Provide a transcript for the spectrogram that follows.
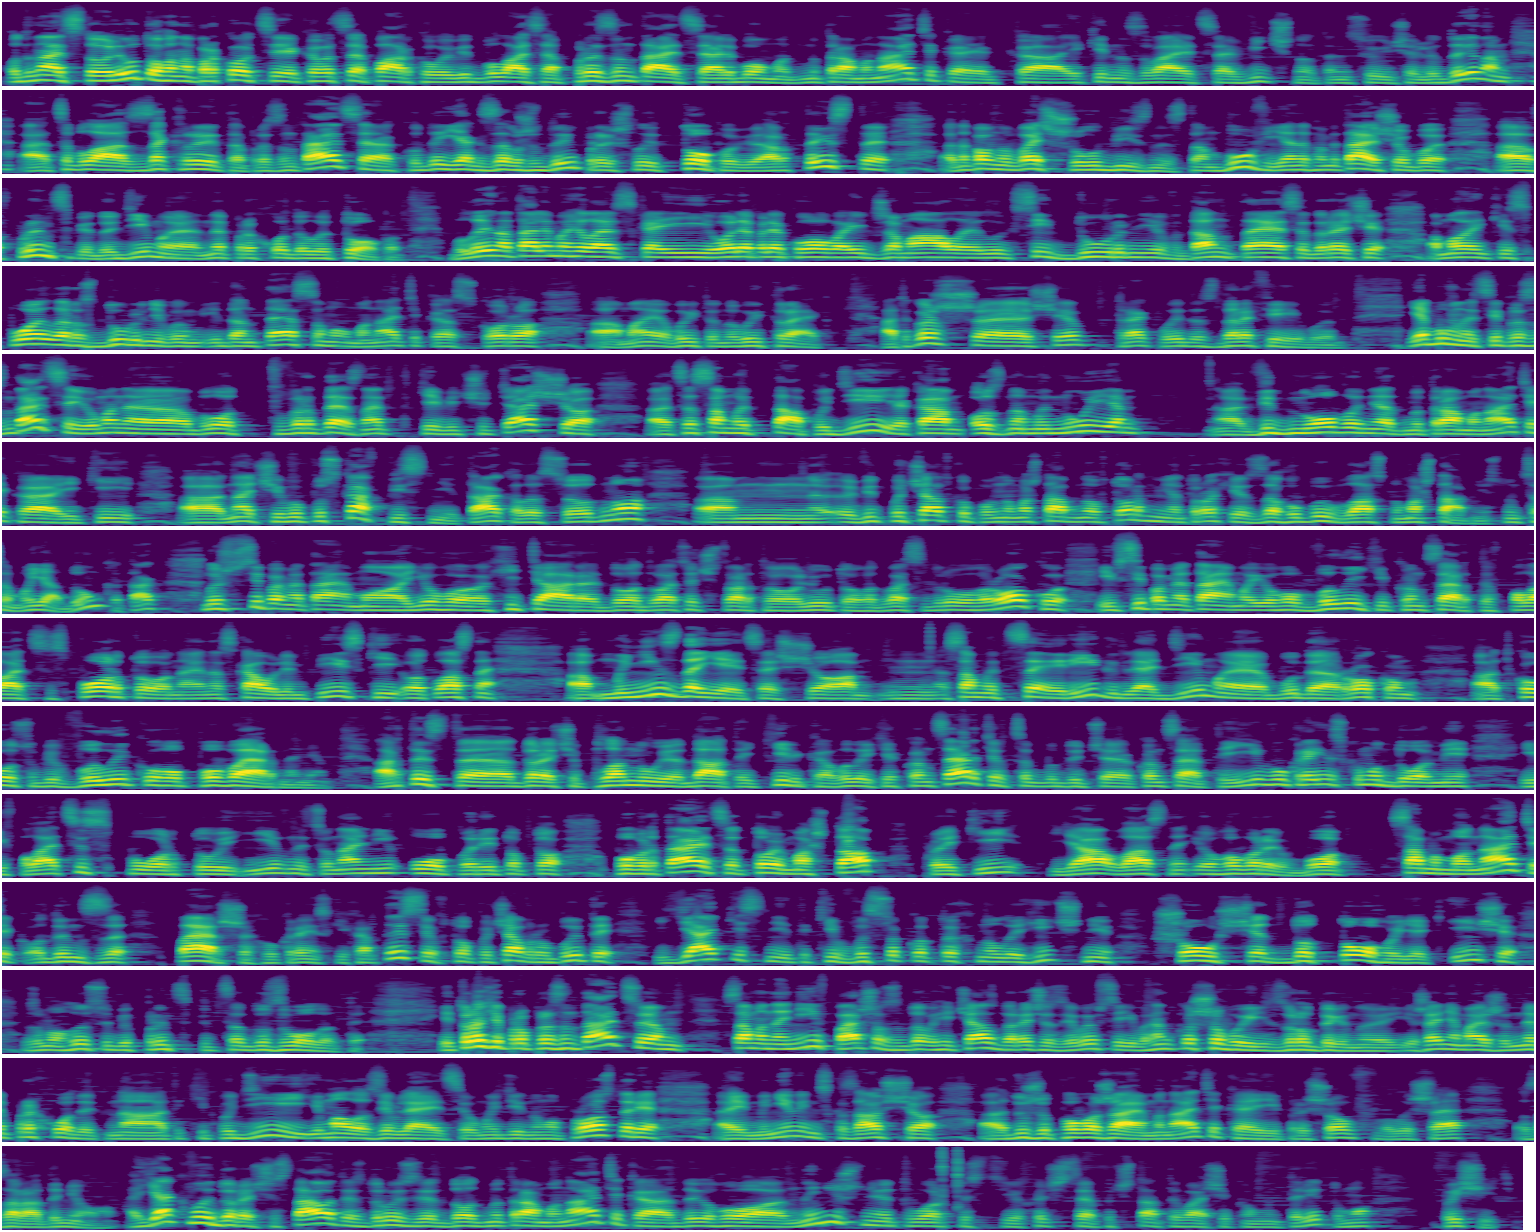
11 лютого на парковці КВЦ Парковий відбулася презентація альбому Дмитра Монатіка, яка який називається Вічно танцююча людина. Це була закрита презентація, куди, як завжди, прийшли топові артисти. Напевно, весь шоу-бізнес там був. Я не пам'ятаю, щоб в принципі до Діми не приходили топи. Були і Наталя Могилевська, і Оля Полякова, і Джамала, і Олексій Дурнів, Дантес. І, до речі, маленький спойлер з Дурнєвим і Дантесом у Монатіка скоро має вийти новий трек. А також е, ще трек вийде з Дарафєєвою. Я був на цій презентації, і у мене було тверде, знаєте, таке відчуття, що е, це саме та подія, яка ознаменує. Відновлення Дмитра Монатіка, який, наче випускав пісні, так, але все одно ем, від початку повномасштабного вторгнення трохи загубив власну масштабність. Ну це моя думка. Так ми ж всі пам'ятаємо його хітяри до 24 лютого 22 року, і всі пам'ятаємо його великі концерти в палаці спорту на НСК Олімпійській. І от, власне, мені здається, що саме цей рік для Діми буде роком такого собі великого повернення. Артист, е, до речі, планує дати кілька великих концертів. Це будуть е, концерти і в українському домі, і в палаці спорту, і в національній опері. Тобто повертається той масштаб, про який я власне і говорив. Бо Саме Монатік один з перших українських артистів, хто почав робити якісні такі високотехнологічні шоу ще до того, як інші змогли собі в принципі це дозволити. І трохи про презентацію. Саме на ній вперше за довгий час, до речі, з'явився Євген Кошовий з родиною. І Женя майже не приходить на такі події і мало з'являється у медійному просторі. Й мені він сказав, що е, дуже поважає Монатіка і прийшов лише заради нього. А як ви, до речі, ставитесь, друзі, до Дмитра Монатіка, до його нинішньої творчості? Хочеться почитати ваші коментарі, тому пишіть.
